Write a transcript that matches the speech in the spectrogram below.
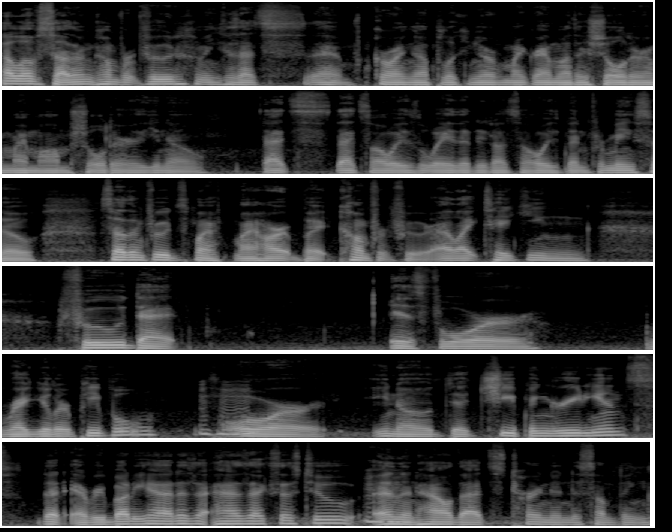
I love Southern comfort food. I mean, because that's uh, growing up looking over my grandmother's shoulder and my mom's shoulder. You know, that's that's always the way that it has always been for me. So, Southern food's my my heart, but comfort food. I like taking food that is for regular people Mhm. or you know the cheap ingredients that everybody had has, has access to Mhm. and then how that's turned into something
